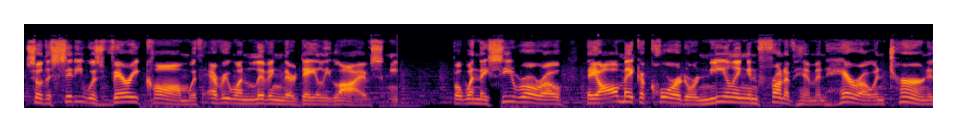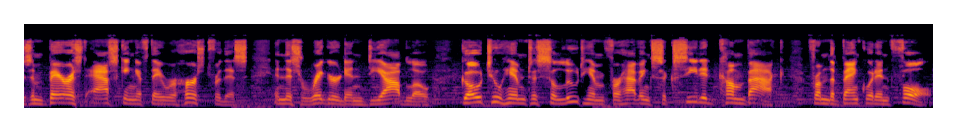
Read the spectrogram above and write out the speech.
So the city was very calm with everyone living their daily lives. But when they see Roro, they all make a corridor kneeling in front of him, and Harrow, in turn, is embarrassed, asking if they rehearsed for this and this rigard, and Diablo go to him to salute him for having succeeded come back from the banquet in full.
